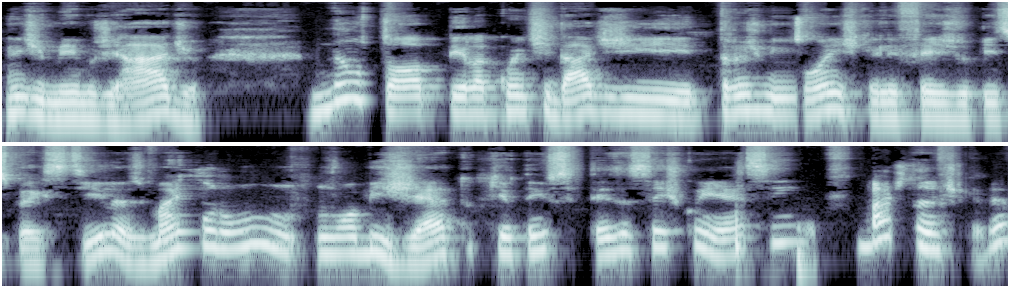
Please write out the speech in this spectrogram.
grande membro de rádio, não só pela quantidade de transmissões que ele fez do Pittsburgh Steelers, mas por um, um objeto que eu tenho certeza vocês conhecem bastante, quer ver?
